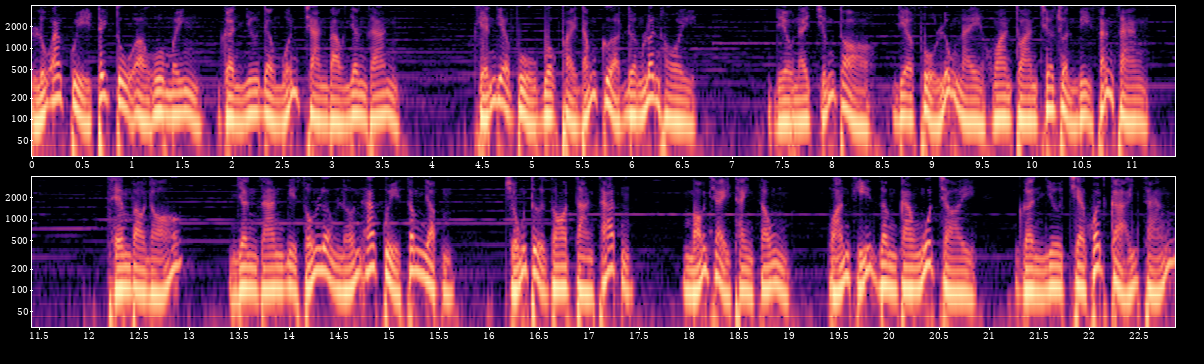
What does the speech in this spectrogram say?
Lũ ác quỷ tích tụ ở U Minh gần như đều muốn tràn vào nhân gian, khiến địa phủ buộc phải đóng cửa đường luân hồi. Điều này chứng tỏ địa phủ lúc này hoàn toàn chưa chuẩn bị sẵn sàng. Thêm vào đó, nhân gian bị số lượng lớn ác quỷ xâm nhập, chúng tự do tàn sát, máu chảy thành sông, oán khí dâng cao ngút trời, gần như che khuất cả ánh sáng.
